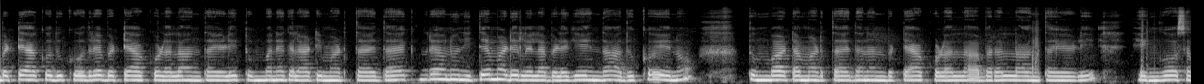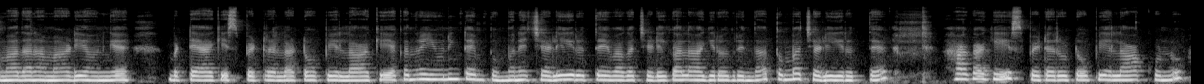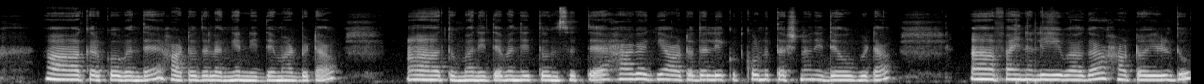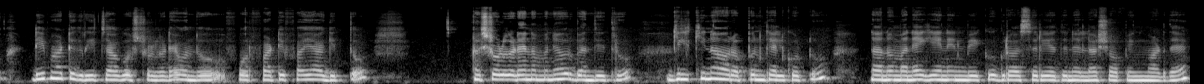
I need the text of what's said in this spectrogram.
ಬಟ್ಟೆ ಹಾಕೋದಕ್ಕೆ ಹೋದರೆ ಬಟ್ಟೆ ಹಾಕ್ಕೊಳ್ಳಲ್ಲ ಅಂತ ಹೇಳಿ ತುಂಬಾ ಗಲಾಟೆ ಮಾಡ್ತಾ ಇದ್ದ. ಯಾಕಂದರೆ ಅವನು ನಿದ್ದೆ ಮಾಡಿರಲಿಲ್ಲ ಬೆಳಗ್ಗೆಯಿಂದ. ಅದಕ್ಕೂ ಏನೋ ತುಂಬ ಹಠ ಮಾಡ್ತಾ ಇದ್ದ. ನಾನು ಬಟ್ಟೆ ಹಾಕ್ಕೊಳ್ಳಲ್ಲ ಬರಲ್ಲ ಅಂತ ಹೇಳಿ ಹೆಂಗೋ ಸಮಾಧಾನ ಮಾಡಿ ಅವನಿಗೆ ಬಟ್ಟೆ ಹಾಕಿ ಸ್ವೆಟ್ರೆಲ್ಲ ಟೋಪಿ ಎಲ್ಲ ಹಾಕಿ. ಯಾಕಂದರೆ ಈವ್ನಿಂಗ್ ಟೈಮ್ ತುಂಬಾ ಚಳಿ ಇರುತ್ತೆ. ಇವಾಗ ಚಳಿಗಾಲ ಆಗಿರೋದ್ರಿಂದ ತುಂಬ ಚಳಿ ಇರುತ್ತೆ. ಹಾಗಾಗಿ ಸ್ವೆಟರು ಟೋಪಿ ಎಲ್ಲ ಹಾಕ್ಕೊಂಡು ಕರ್ಕೊಬಂದೆ ಆಟೋದಲ್ಲಿ ಹಂಗೆ ನಿದ್ದೆ ಮಾಡಿಬಿಟ್ಟ. ತುಂಬ ನಿದ್ದೆ ಬಂದಿತ್ತು ಅನಿಸುತ್ತೆ. ಹಾಗಾಗಿ ಆಟೋದಲ್ಲಿ ಕುತ್ಕೊಂಡು ತಕ್ಷಣ ನಿದ್ದೆ ಹೋಗ್ಬಿಟ್ಟ. ಫೈನಲಿ ಇವಾಗ ಆಟೋ ಇಳಿದು ಡಿಮಾರ್ಟಿಗೆ ರೀಚ್ ಆಗೋಷ್ಟರೊಳಗಡೆ ಒಂದು ಫೋರ್ ಫಾರ್ಟಿ ಫೈ ಆಗಿತ್ತು. ಅಷ್ಟರೊಳಗಡೆ ನಮ್ಮ ಮನೆಯವ್ರು ಬಂದಿದ್ದರು ಗಿಲ್ಕಿನ ಅವ್ರ ಅಪ್ಪನ ಕೈಲಿ ಕೊಟ್ಟು ನಾನು ಮನೆಗೆ ಏನೇನು ಬೇಕು ಗ್ರಾಸರಿ ಅದನ್ನೆಲ್ಲ ಶಾಪಿಂಗ್ ಮಾಡಿದೆ.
